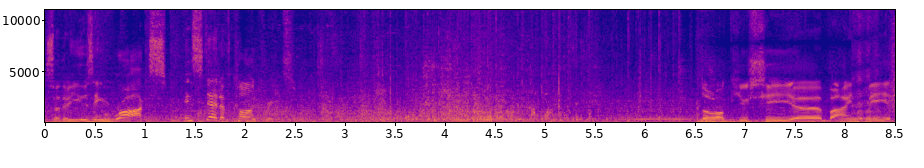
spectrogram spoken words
So they're using rocks instead of concrete. The rock you see uh, behind me is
